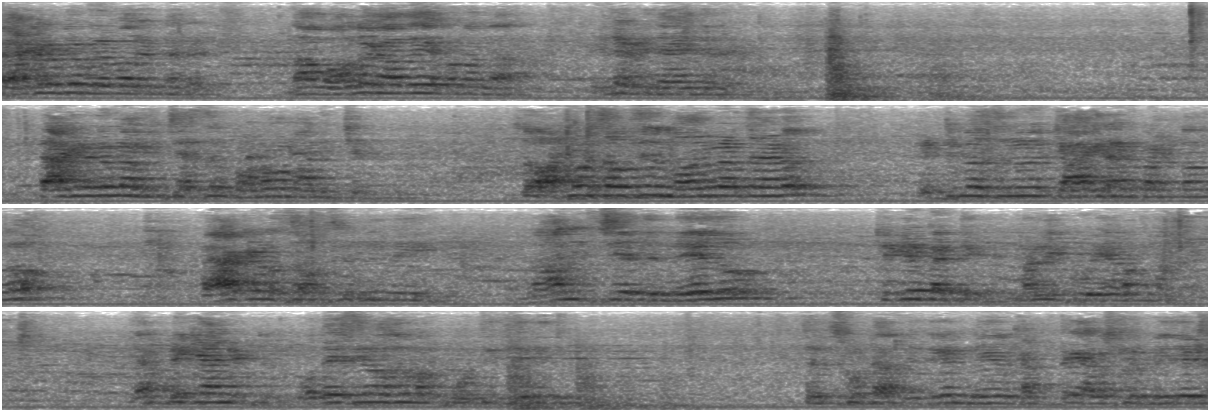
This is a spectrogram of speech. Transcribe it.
ప్యాకెట్ పేపర్ ఇవ్వాలంటారు నా వల్ల కాదే ఏమన్నా వెళ్ళి అక్కడ జాయిన్ అయ్యారు ప్యాకెట్ పేపర్ నాకు ఇచ్చేస్తే పొడవ మాటిచ్చాడు సో అటువంటి సంస్థలు మొదలు పెడతాడు ఎట్టి బస్సులు కాకినాడ పట్టణంలో ప్యాకెట్ సంస్కృతిని రానిచ్చేది లేదు. టికెట్ బట్టి మళ్ళీ ఎంపీ క్యాండిడేట్ ఉదయ శ్రీనివాసం మాకు పూర్తి తెలియదు తెలుసుకుంటారు. ఎందుకంటే నేను కరెక్ట్గా ఎలక్షన్ బీజేపీ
